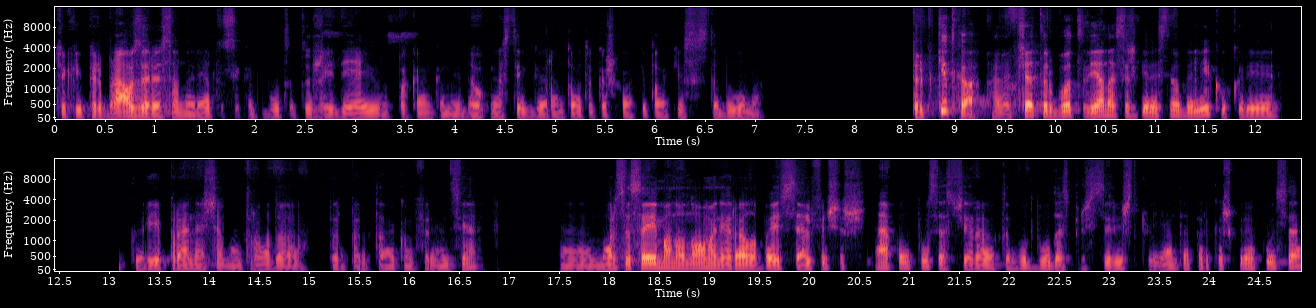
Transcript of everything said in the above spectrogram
Čia kaip ir browseriuose norėtųsi, kad būtų tų žaidėjų pakankamai daug, nes tai garantuotų kažkokį tokį stabilumą. Tarp kitko, čia turbūt vienas iš geresnių dalykų, kurį, kurį pranešė, man atrodo, per, per tą konferenciją. E, Nors jisai, mano nuomonė, yra labai selfish iš Apple pusės, čia yra turbūt būdas prisirišti klientą per kažkuria pusę,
